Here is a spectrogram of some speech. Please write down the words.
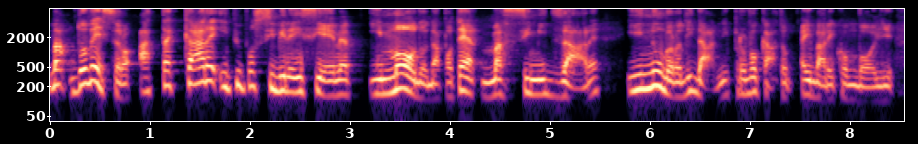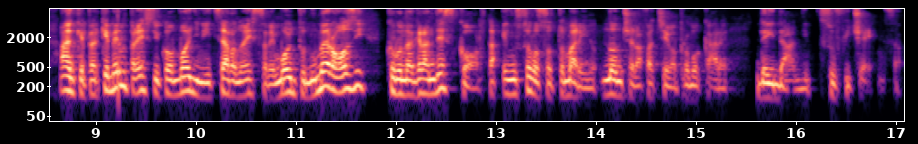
ma dovessero attaccare il più possibile insieme, in modo da poter massimizzare il numero di danni provocato ai vari convogli, anche perché ben presto i convogli iniziarono a essere molto numerosi, con una grande scorta e un solo sottomarino non ce la faceva provocare dei danni sufficienza.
